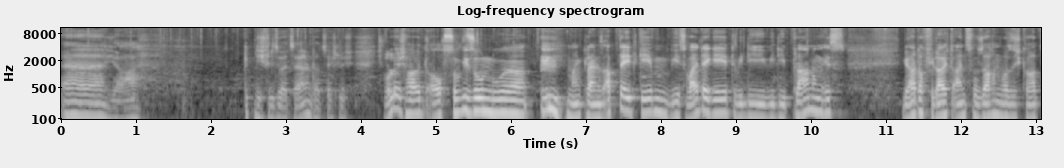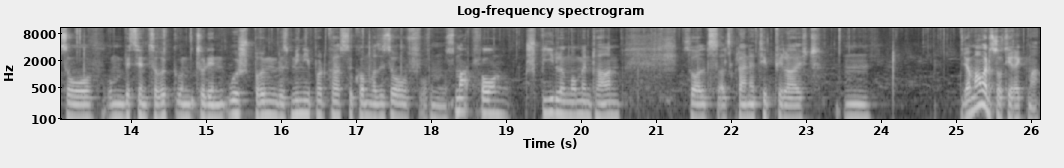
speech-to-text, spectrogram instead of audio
Äh, ja. Gibt nicht viel zu erzählen tatsächlich. Ich wollte euch heute auch sowieso nur mein kleines Update geben, wie es weitergeht, wie die, wie die Planung ist. Ja, doch vielleicht ein, zwei Sachen, was ich gerade so, um ein bisschen zurück und zu den Ursprüngen des Mini-Podcasts zu kommen, was ich so auf, auf dem Smartphone spiele momentan. So als, als kleiner Tipp vielleicht. Hm. Ja, machen wir das doch direkt mal.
